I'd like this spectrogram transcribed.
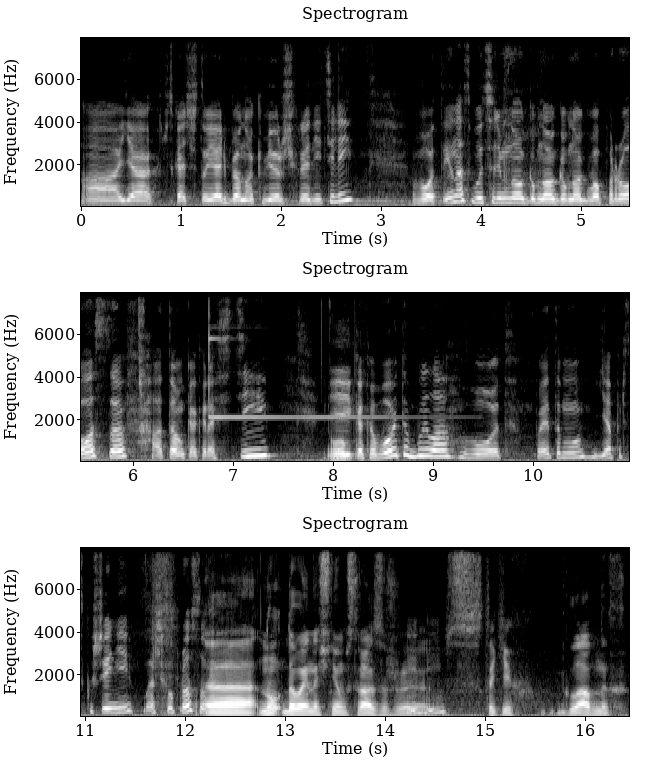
а, я хочу сказать, что я ребенок верующих родителей. Вот, и у нас будет сегодня много-много-много вопросов о том, как расти и Оп. каково это было. Вот, поэтому я предвкушении ваших вопросов. Э, ну, давай начнем сразу же Мгм. с таких главных,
